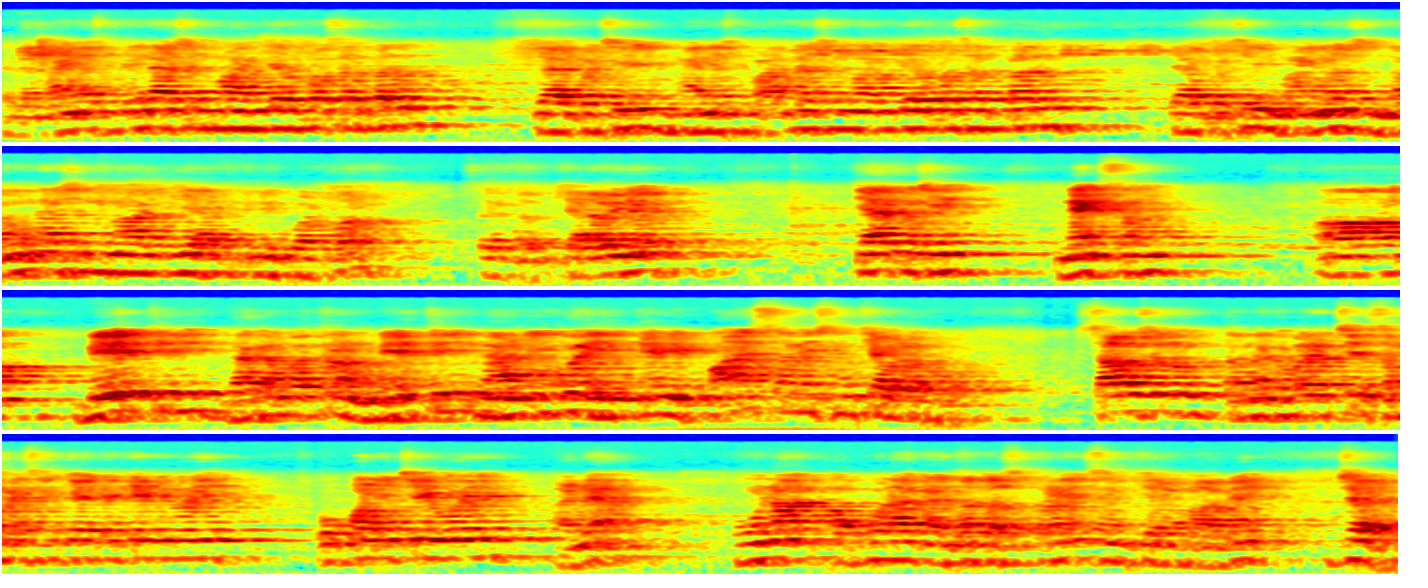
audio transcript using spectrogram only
એટલે માઈનસ 2 ના છેદમાં 11 ઉપર સર્કલ ત્યાર પછી માઈનસ 5 ના છેદમાં 11 ઉપર સર્કલ ત્યાર પછી માઈનસ 9 ના છેદમાં 11 એની ઉપર પણ સર્કલ ખ્યાલ આવી ગયો ત્યાર પછી નેક્સ્ટ સમ બેથી દાખલા ત્રણ, બેથી નાની હોય તેવી પાંચ સમય સંખ્યાઓ લખો. સાવ સરળ તમને ખબર જ છે, સમય સંખ્યા એટલે કેવી હોય? ઉપર નીચે હોય અને પૂર્ણાંક, અપૂર્ણાંક અને તટસ્થ ત્રણેય સંખ્યામાં આવી જાય.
